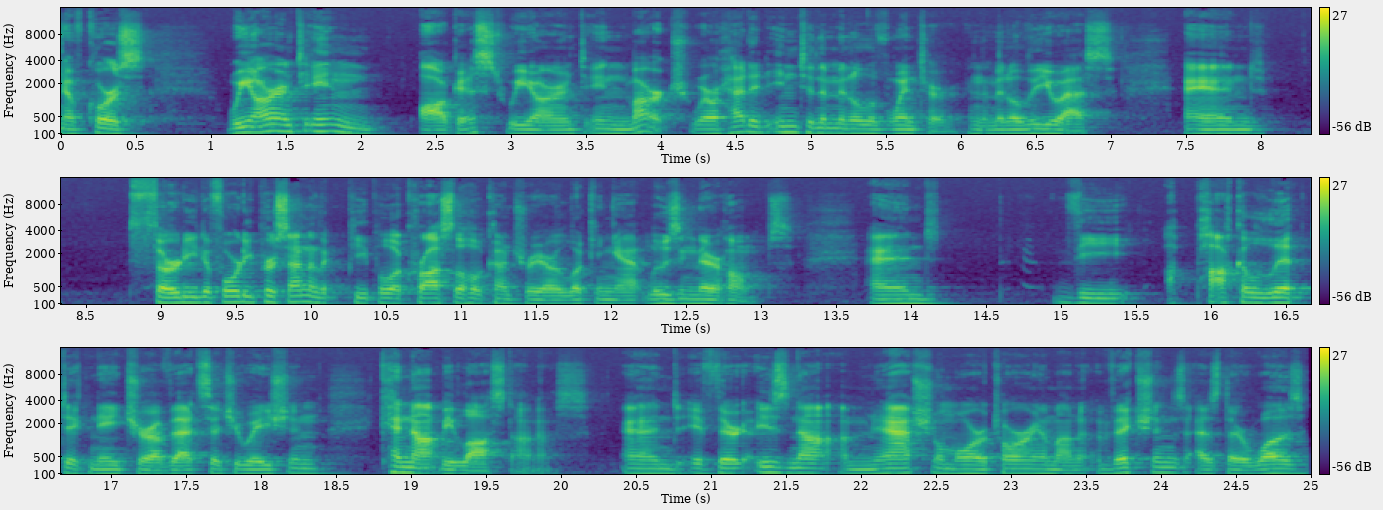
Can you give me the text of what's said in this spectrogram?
Now, of course, we aren't in August, we aren't in March. We're headed into the middle of winter in the middle of the US, and 30 to 40% of the people across the whole country are looking at losing their homes. And the apocalyptic nature of that situation cannot be lost on us. And if there is not a national moratorium on evictions, as there was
